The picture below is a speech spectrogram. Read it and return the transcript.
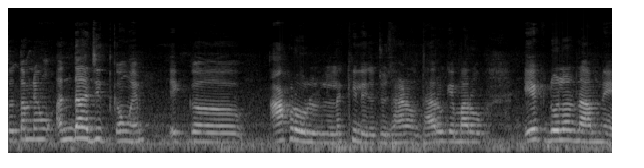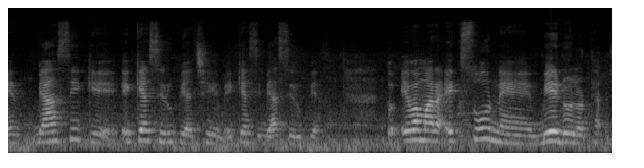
તો તમને હું અંદાજિત કહું એમ, એક આંકડો લખી લેજો, જો જાણો. ધારો કે મારો એક ડોલરના અમને બ્યાસી કે એક્યાસી રૂપિયા છે એમ, એક્યાસી, બ્યાસી રૂપિયા. તો એવા મારા એકસો ને બે ડોલર થયા.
